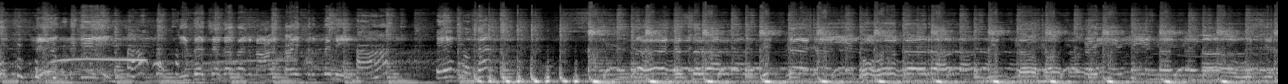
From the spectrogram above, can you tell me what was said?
ಏ ಹುಡುಗಿ ಇದ ಜಗದಾಗ ನಾಳೆ ಕಾಯ್ತಿರ್ತೀನಿ. ಏ ಹೋಗ ಹೆಸರ ಹೋದರ ನಿಂತ ಕೈತಿ ನನ್ನ ಉಸಿರ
